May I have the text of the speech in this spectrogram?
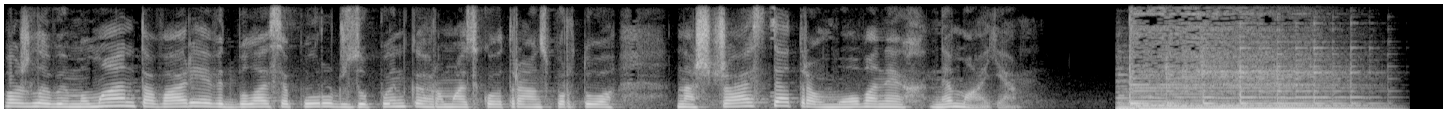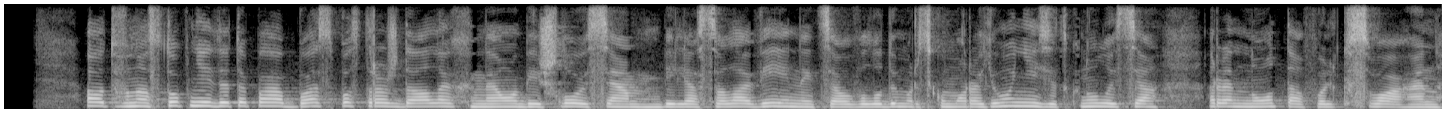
Важливий момент аварія відбулася поруч зупинки громадського транспорту. На щастя, травмованих немає. А от в наступній ДТП без постраждалих не обійшлося. Біля села Війниця у Володимирському районі зіткнулися Рено та Фольксваген.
